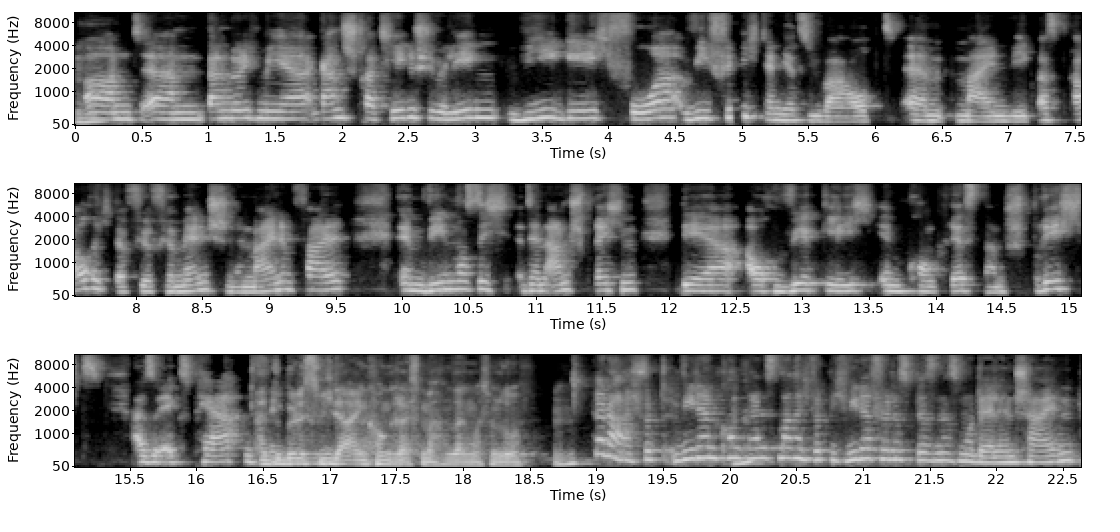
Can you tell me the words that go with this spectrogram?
Mhm. Und ähm, dann würde ich mir ganz strategisch überlegen, wie gehe ich vor, wie finde ich denn jetzt überhaupt ähm, meinen Weg, was brauche ich dafür für Menschen? In meinem Fall, ähm, wen muss ich denn ansprechen, der auch wirklich wirklich im Kongress dann spricht, also Experten. Also du würdest wieder einen Kongress machen, sagen wir es mal so. Mhm. Genau, ich würde wieder einen Kongress machen, ich würde mich wieder für das Businessmodell entscheiden,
